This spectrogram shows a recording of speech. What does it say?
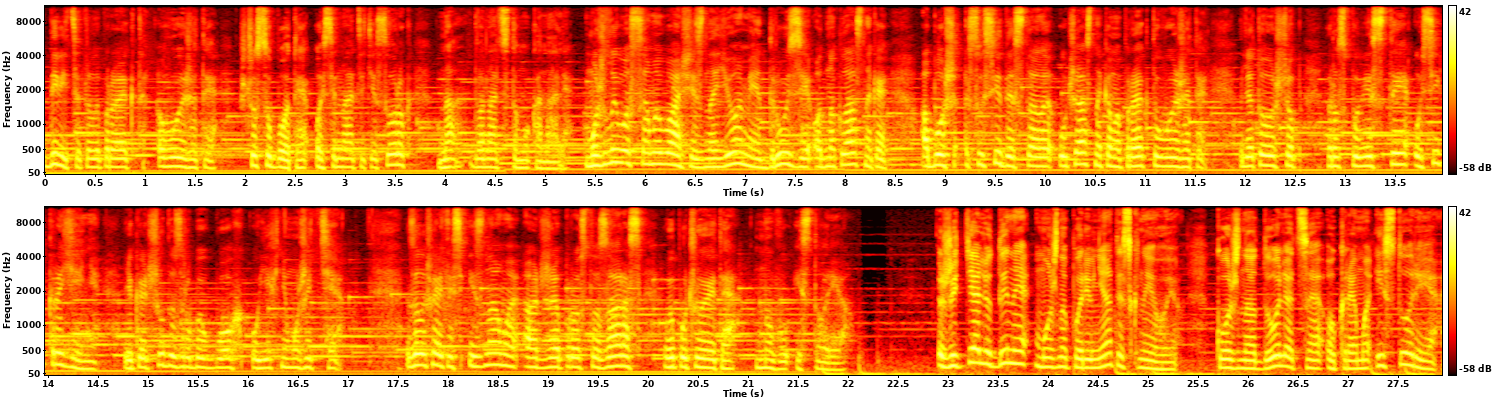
Дивіться телепроект Вижити щосуботи о 17.40 на 12 каналі. Можливо, саме ваші знайомі, друзі, однокласники або ж сусіди стали учасниками проекту Вижити для того, щоб розповісти усій країні, яке чудо зробив Бог у їхньому житті. Залишайтесь із нами, адже просто зараз ви почуєте нову історію. Життя людини можна порівняти з книгою. Кожна доля це окрема історія.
